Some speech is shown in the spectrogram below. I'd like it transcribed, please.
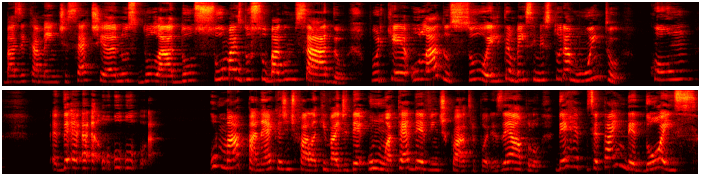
basicamente sete anos do lado sul, mas do sul bagunçado, porque o lado sul ele também se mistura muito com é, é, é, o, o, o mapa, né, que a gente fala que vai de D1 até D24, por exemplo, de, você tá em D2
